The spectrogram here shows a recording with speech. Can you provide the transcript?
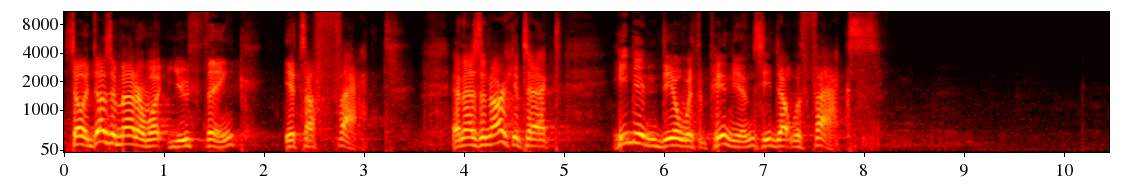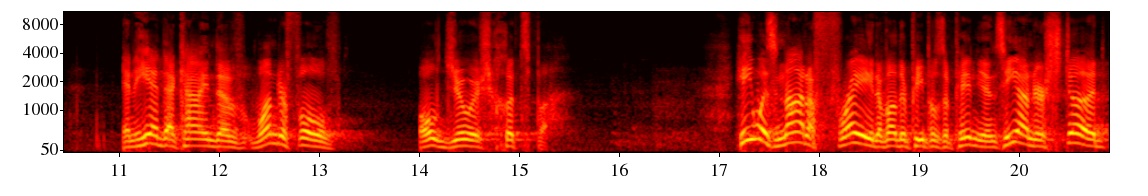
So it doesn't matter what you think, it's a fact. And as an architect, he didn't deal with opinions, he dealt with facts. And he had that kind of wonderful old Jewish chutzpah. He was not afraid of other people's opinions. He understood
